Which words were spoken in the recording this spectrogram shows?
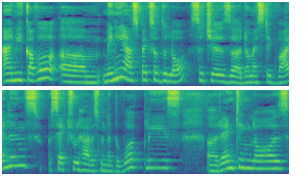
and we cover um, many aspects of the law such as uh, domestic violence, sexual harassment at the workplace, uh, renting laws,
